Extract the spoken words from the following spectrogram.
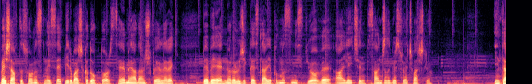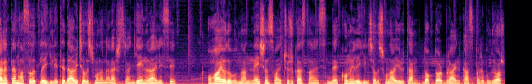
5 hafta sonrasında ise bir başka doktor SMA'dan şüphelenerek bebeğe nörolojik testler yapılmasını istiyor ve aile için sancılı bir süreç başlıyor. İnternetten hastalıkla ilgili tedavi çalışmalarını araştıran Gaynor ailesi, Ohio'da bulunan Nationwide Çocuk Hastanesi'nde konuyla ilgili çalışmalar yürüten Dr. Brian Kaspar'ı buluyor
